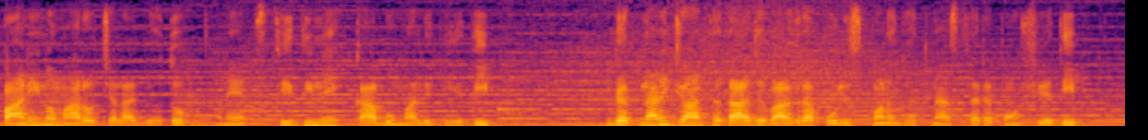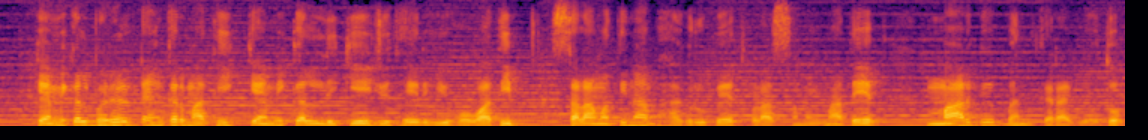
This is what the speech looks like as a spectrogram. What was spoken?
પાણીનો મારો ચલાવ્યો હતો અને સ્થિતિને કાબૂમાં લીધી હતી. ઘટનાની જાણ થતાં જ વાગરા પોલીસ પણ ઘટના સ્થળે પહોંચી હતી. કેમિકલ ભરેલ ટેન્કરમાંથી કેમિકલ લીકેજ થઈ રહી હોવાથી સલામતીના ભાગરૂપે થોડા સમય માટે માર્ગ બંધ કરાવ્યો હતો.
